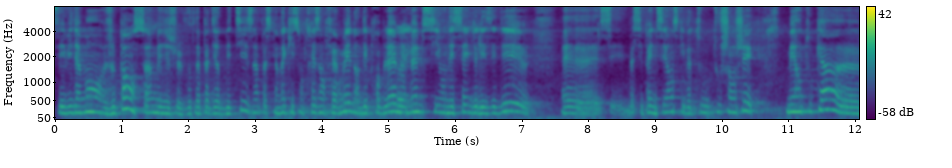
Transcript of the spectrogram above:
c'est évidemment, je pense, hein, mais je voudrais pas dire de bêtises, hein, parce qu'il y en a qui sont très enfermés dans des problèmes, et même si on essaye de les aider, euh, euh c'est ben, pas une séance qui va tout, tout changer. Mais en tout cas, euh,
